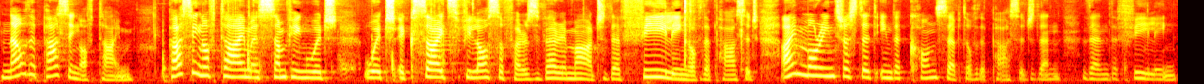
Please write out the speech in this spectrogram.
Now the passing of time. Passing of time is something which, which excites philosophers very much, the feeling of the passage. I'm more interested in the concept of the passage than, than the feeling.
